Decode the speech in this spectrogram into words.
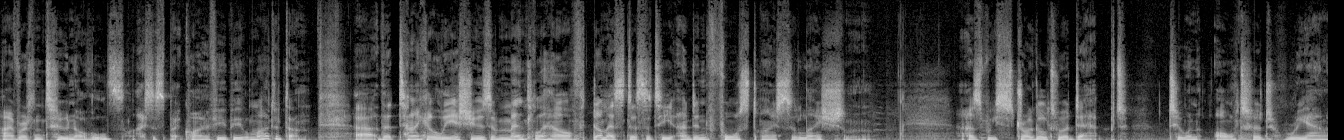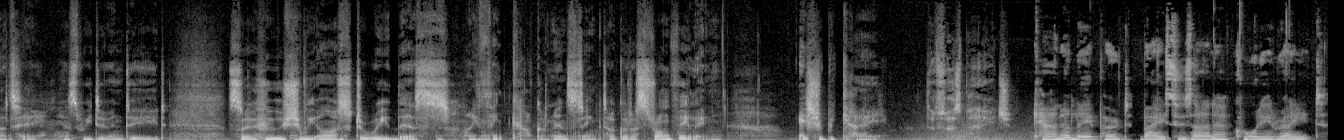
I've written two novels, I suspect quite a few people might have done, uh, that tackle the issues of mental health, domesticity, and enforced isolation as we struggle to adapt to an altered reality. Yes, we do indeed. So, who should we ask to read this? I think I've got an instinct, I've got a strong feeling it should be Kay. The first page. Can a Leopard by Susanna Corey Wright.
